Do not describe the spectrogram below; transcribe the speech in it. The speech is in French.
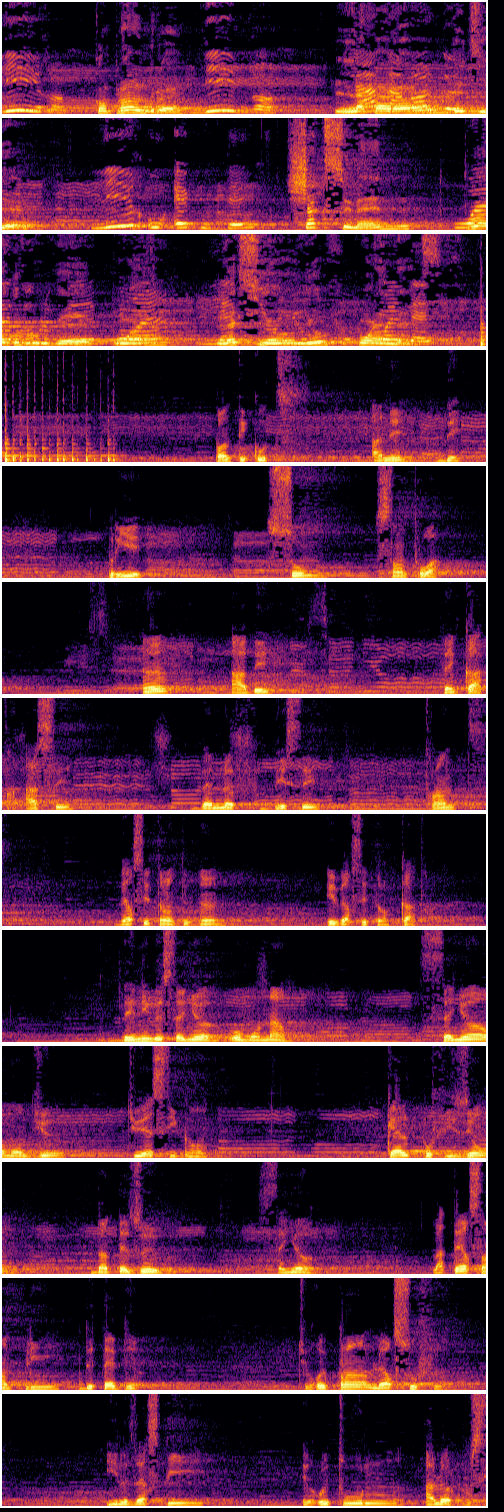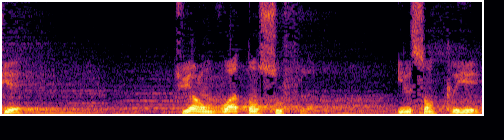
Lire, Comprendre vivre, la parole de Dieu. lire ou écouter Chaque semaine, www.lectioyouf.net Pentecôte, année B. Priez. Psaume 103. 1 AB. 24 AC. 29 BC. 30. Verset 31 et verset 34. Bénis le Seigneur, ô mon âme. Seigneur mon Dieu, tu es si grand. Quelle profusion dans tes œuvres, Seigneur. La terre s'emplit de tes biens. Tu reprends leur souffle. Ils expirent et retournent à leur poussière. Tu envoies ton souffle. Ils sont créés.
